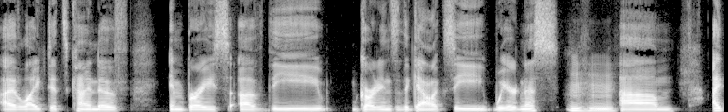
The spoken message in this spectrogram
I liked its kind of embrace of the Guardians of the Galaxy weirdness. mm-hmm Um, I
